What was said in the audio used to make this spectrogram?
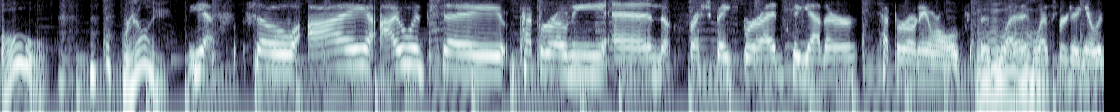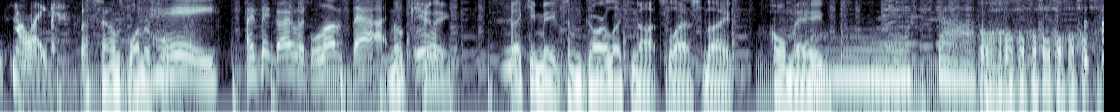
Oh, really? Yes, so I I would say pepperoni and fresh baked bread together. Pepperoni rolls is Mm. what West Virginia would smell like. That sounds wonderful. Hey, I think I would love that. No kidding. Becky made some garlic knots last night, homemade. Oh, stop. Oh.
